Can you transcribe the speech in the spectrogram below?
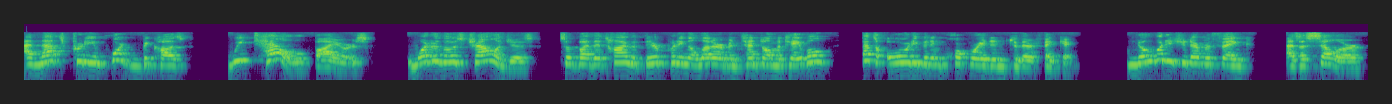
And that's pretty important because we tell buyers what are those challenges. So by the time that they're putting a letter of intent on the table, that's already been incorporated into their thinking. Nobody should ever think as a seller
